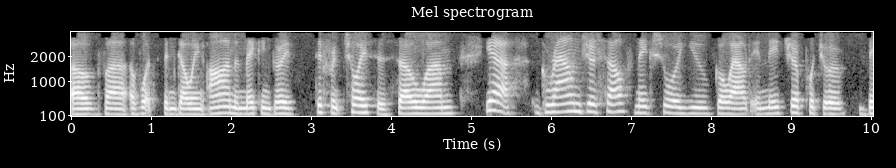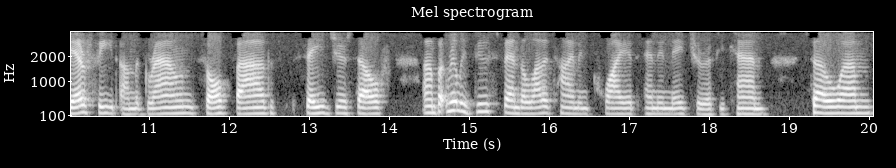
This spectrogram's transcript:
of uh, of what's been going on and making very different choices. So um, yeah, ground yourself. Make sure you go out in nature. Put your bare feet on the ground. Salt baths. Sage yourself. Um, but really do spend a lot of time in quiet and in nature if you can. So um,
